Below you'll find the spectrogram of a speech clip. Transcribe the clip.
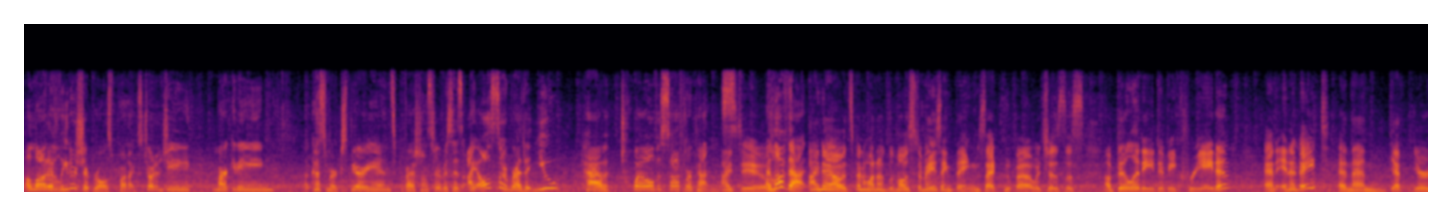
a lot of leadership roles, product strategy, marketing, uh, customer experience, professional services. I also read that you have 12 software patents. I do. I love that. I know, it's been one of the most amazing things at Coupa, which is this ability to be creative and innovate, and then get your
